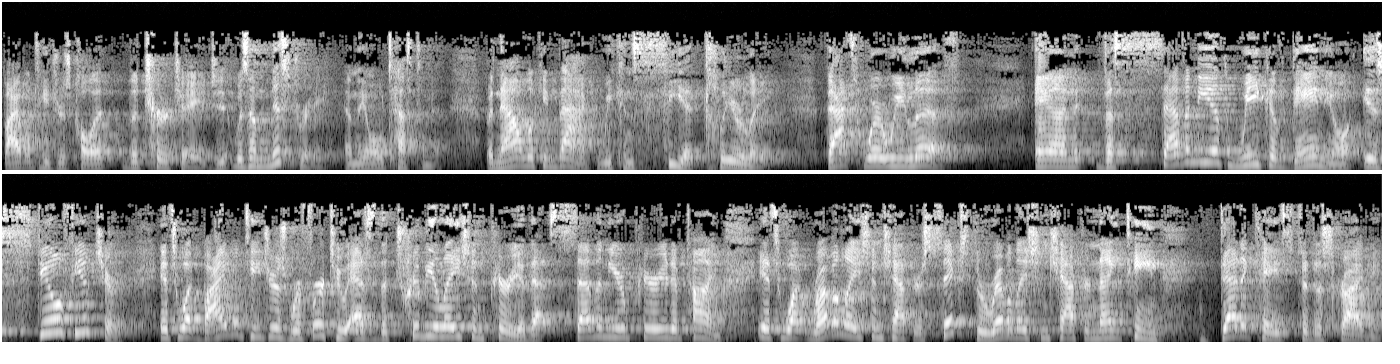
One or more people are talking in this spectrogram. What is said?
Bible teachers call it the church age. It was a mystery in the Old Testament. But now looking back, we can see it clearly. That's where we live. And the 70th week of Daniel is still future. It's what Bible teachers refer to as the tribulation period, that seven year period of time. It's what Revelation chapter 6 through Revelation chapter 19 dedicates to describing.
